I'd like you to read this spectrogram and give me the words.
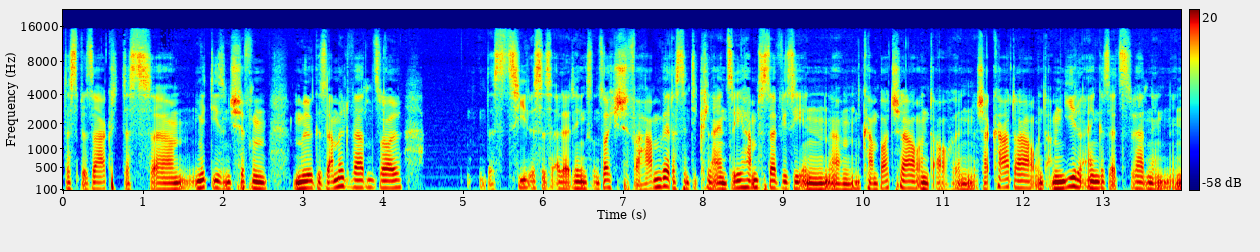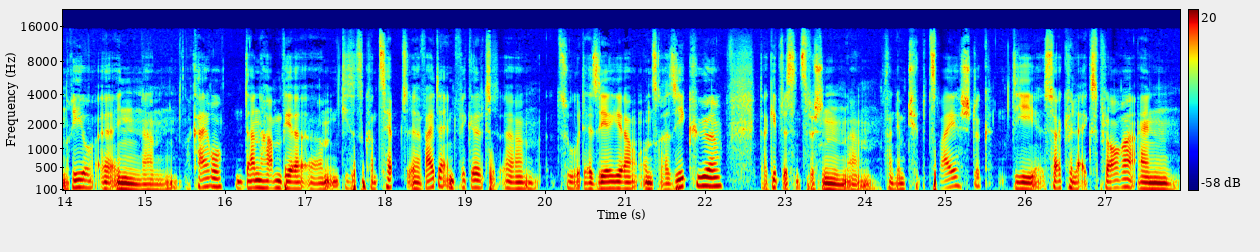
Das besagt, dass äh, mit diesen Schiffen Müll gesammelt werden soll, das Ziel ist es allerdings, und solche Schiffe haben wir, das sind die kleinen Seehamster, wie sie in ähm, Kambodscha und auch in Jakarta und am Nil eingesetzt werden, in, in Rio, äh, in ähm, Kairo. Dann haben wir ähm, dieses Konzept äh, weiterentwickelt ähm, zu der Serie unserer Seekühe. Da gibt es inzwischen ähm, von dem Typ 2 Stück die Circular Explorer, ein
